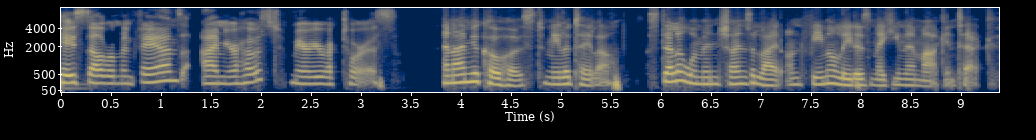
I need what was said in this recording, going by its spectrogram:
Hey, Stellar Women fans, I'm your host, Mary Rechtoris. And I'm your co host, Mila Taylor. Stellar Women shines a light on female leaders making their mark in tech.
